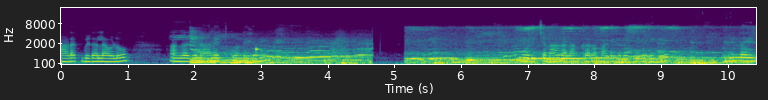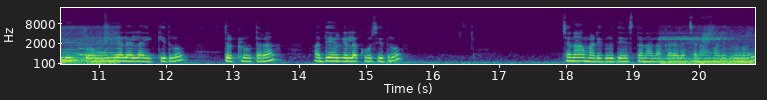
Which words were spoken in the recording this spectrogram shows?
ಮಾಡೋಕ್ಕೆ ಬಿಡಲ್ಲ ಅವಳು. ಹಂಗಾಗಿ ನಾನು ಎತ್ಕೊಂಡಿದ್ದೀನಿ. ಅಲಂಕಾರ ಮಾಡಿದ್ದಾರೆ ದೇವರಿಗೆ. ಇನ್ನು ಇಲ್ಲಿ ಉಯ್ಯಲೆಲ್ಲ ಇಕ್ಕಿದ್ರು, ತೊಟ್ಲು ಥರ ದೇವ್ರಿಗೆಲ್ಲ ಕೂರಿಸಿದ್ರು. ಚೆನ್ನಾಗಿ ಮಾಡಿದರು ದೇವಸ್ಥಾನ ಅಲಂಕಾರ ಎಲ್ಲ ಚೆನ್ನಾಗಿ ಮಾಡಿದರು ನೋಡಿ.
